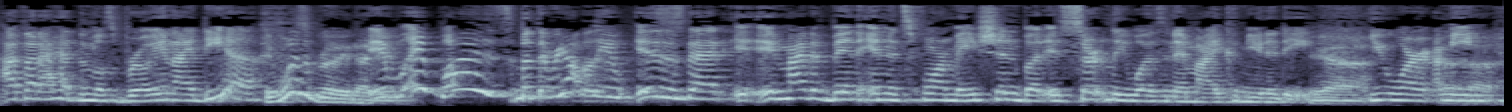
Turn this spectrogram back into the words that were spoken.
I thought I had the most brilliant idea. it was a brilliant It, idea. it was, but the reality is, is that it, it might have been in its formation, but it certainly wasn't in my community. Yeah. You weren't. I mean, Uh.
